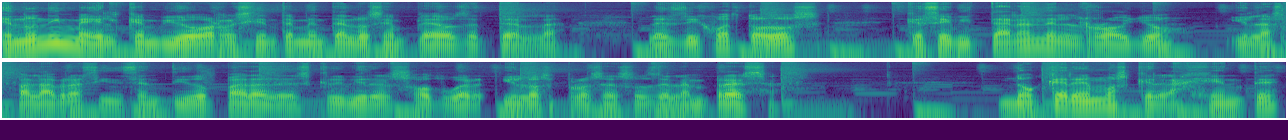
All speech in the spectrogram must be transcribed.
En un email que envió recientemente a los empleados de Tesla, les dijo a todos que se evitaran el rollo y las palabras sin sentido para describir el software y los procesos de la empresa. No queremos que la gente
